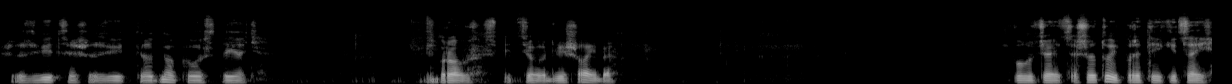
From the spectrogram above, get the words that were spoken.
Що звідси, що звідти однаково стоять. Брав з-під цього дві шайби. Получається, що той притик і цей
